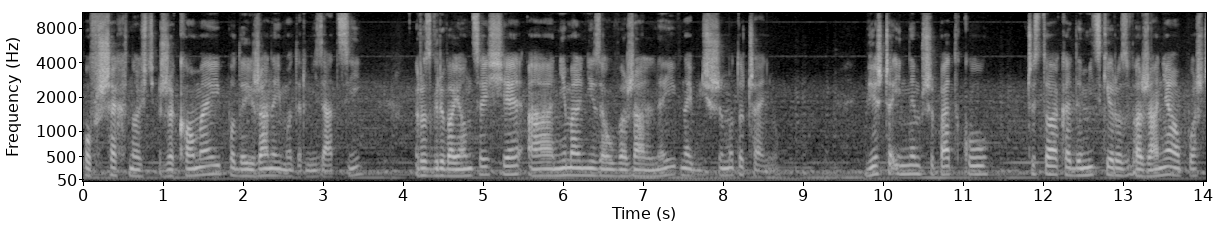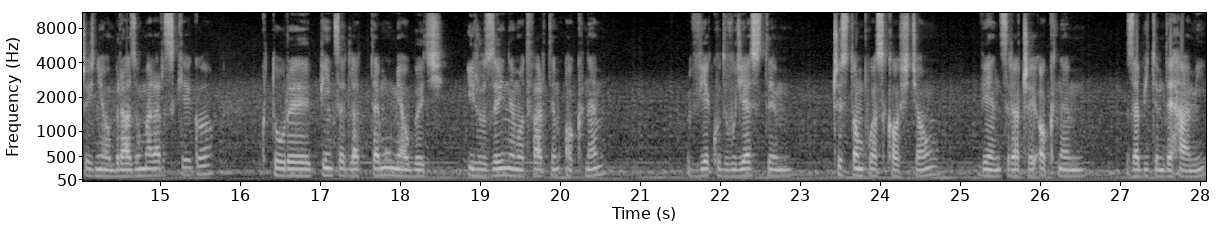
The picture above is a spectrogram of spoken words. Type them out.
powszechność rzekomej, podejrzanej modernizacji, rozgrywającej się, a niemal niezauważalnej w najbliższym otoczeniu. W jeszcze innym przypadku czysto akademickie rozważania o płaszczyźnie obrazu malarskiego, który 500 lat temu miał być iluzyjnym, otwartym oknem, w wieku XX czystą płaskością, więc raczej oknem zabitym dechami,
